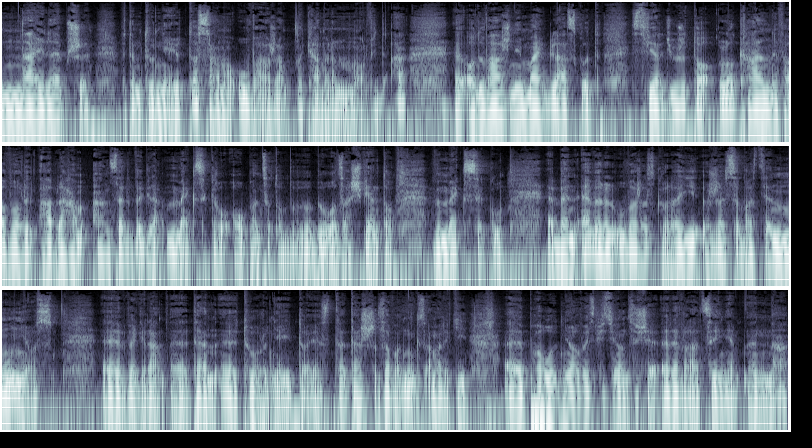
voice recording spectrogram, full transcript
najlepszy w tym turnieju. To samo uważa Cameron Morfit. A e, odważnie Mike Glasgow stwierdził, że to lokalny faworyt Abraham Anser wygra Mexico Open, co to by było za święto w Meksyku. Ben Everill uważa z kolei, że Sebastian Munoz e, wygra e, ten turniej. To jest też zawodnik z Ameryki Południowej, spisujący się rewelacyjnie na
